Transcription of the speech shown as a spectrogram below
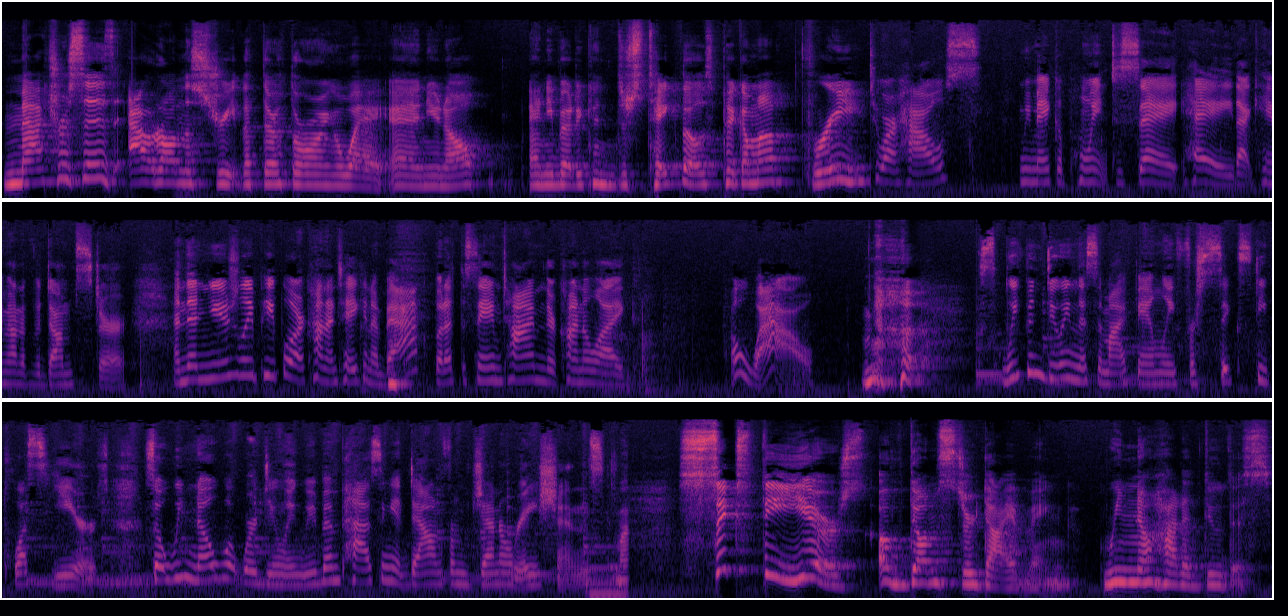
mattresses out on the street that they're throwing away. And you know, anybody can just take those, pick them up free. To our house, we make a point to say, hey, that came out of a dumpster. And then usually people are kind of taken aback, but at the same time, they're kind of like, oh, wow. We've been doing this in my family for 60 plus years. So we know what we're doing. We've been passing it down from generations. 60 years of dumpster diving. We know how to do this.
